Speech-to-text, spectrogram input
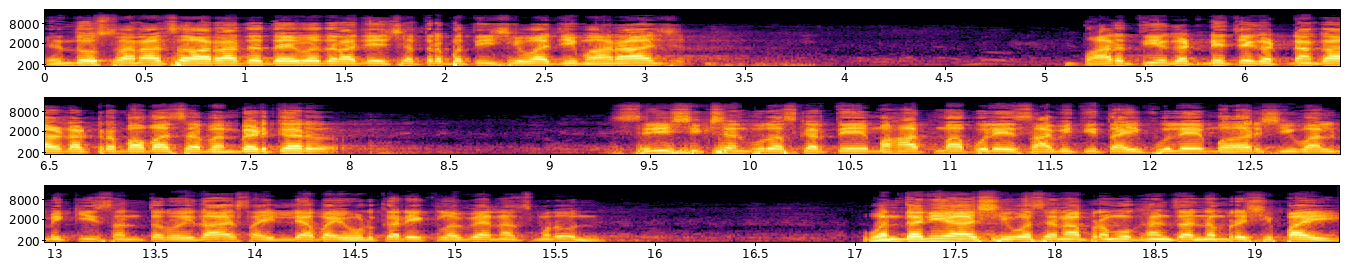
हिंदुस्थानाचं आराध्य दैवत राजे छत्रपती शिवाजी महाराज भारतीय घटनेचे घटनाकार डॉक्टर बाबासाहेब आंबेडकर श्री शिक्षण पुरस्कर्ते महात्मा फुले सावित्रीताई फुले महर्षी वाल्मिकी संत रोहिदास अहिल्याबाई होळकर एकलव्यानाच म्हणून. वंदनीय शिवसेना प्रमुखांचा नम्र शिपाई.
